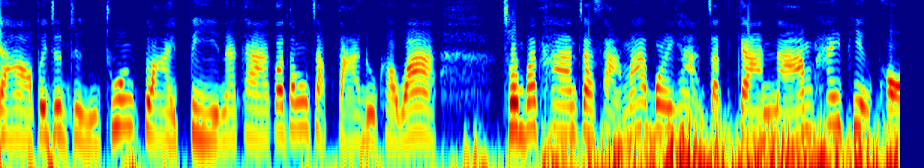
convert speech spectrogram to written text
ยาวไปจนถึงช่วงปลายปีนะคะ ก็ต้องจับตาดูค่ะว่า ชนประทานจะสามารถบริหารจัดการน้ำให้เพียงพอ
